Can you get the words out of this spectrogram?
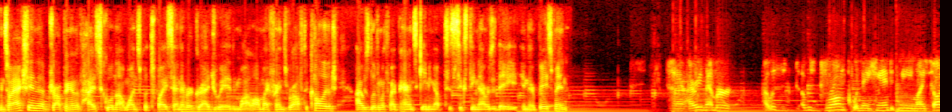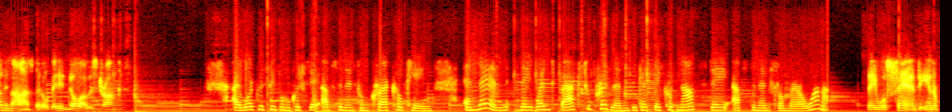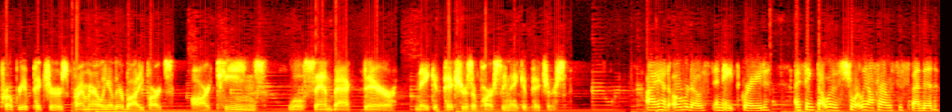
And so I actually ended up dropping out of high school not once but twice. I never graduated, and while all my friends were off to college, I was living with my parents, gaming up to 16 hours a day in their basement. I remember I was I was drunk when they handed me my son in the hospital. They didn't know I was drunk. I worked with people who could stay abstinent from crack cocaine, and then they went back to prison because they could not stay abstinent from marijuana. They will send inappropriate pictures, primarily of their body parts. Our teens will send back their naked pictures or partially naked pictures. I had overdosed in eighth grade. I think that was shortly after I was suspended.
